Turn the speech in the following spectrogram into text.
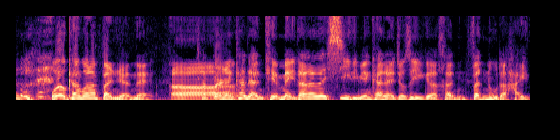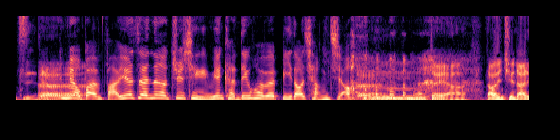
我有看过他本人呢，啊，他本人看起来很甜美，但他在戏里面看起来就是一个很愤怒的孩子。没有办法，因为在那个剧情里面肯定会被逼到墙角。嗯，对啊，导演去哪里？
